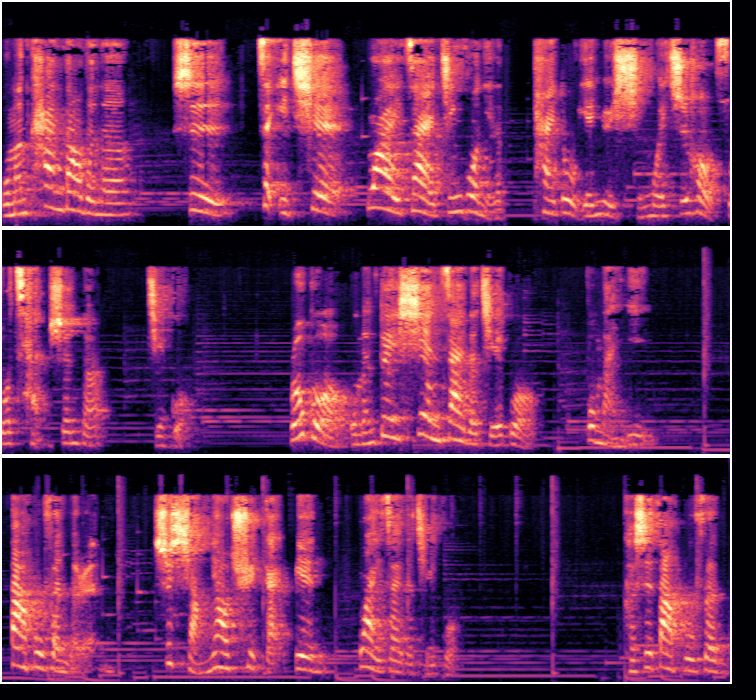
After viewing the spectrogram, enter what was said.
我们看到的呢，是这一切外在经过你的态度、言语、行为之后所产生的结果。如果我们对现在的结果不满意，大部分的人是想要去改变外在的结果，可是大部分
